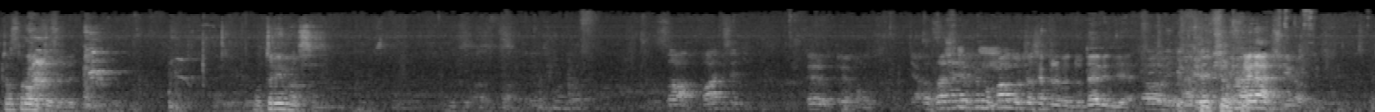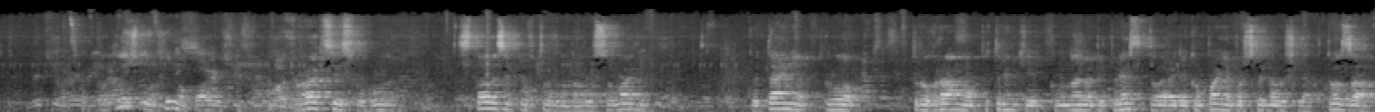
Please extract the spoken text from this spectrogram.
Хто проти? Утримався. За 24 утрималися. Зараз я Єфиму Павловича ще приведу, де він є? Гарячий. Покличте Ефіма Павловича, фракція Свобода. Ставиться повторно на голосування. Питання про програму підтримки комунального підприємства телерадіокомпанія Бурштиновий шлях. Хто за?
